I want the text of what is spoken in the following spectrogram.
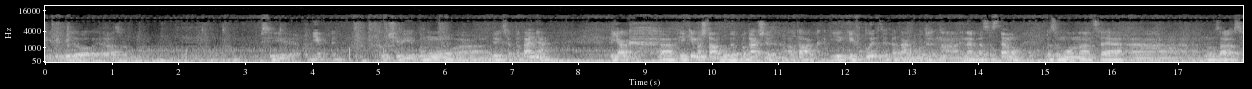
і відвідували разом всі об'єкти ключові. Тому е, дивіться питання, як, е, який масштаб буде подальших атак і який вплив цих атак буде на енергосистему, безумовно, це е, ну, зараз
